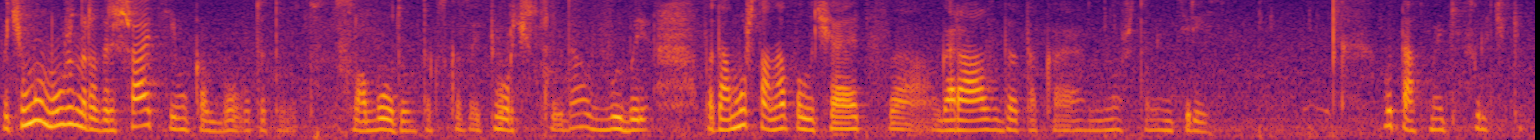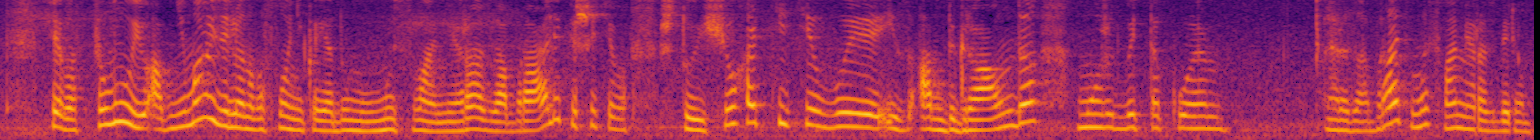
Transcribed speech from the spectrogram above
Почему нужно разрешать им как бы вот эту вот свободу, так сказать, творческую да, в выборе? Потому что она получается гораздо такая, ну что ли, интереснее. Вот так, мои кисульчики. Все, я вас целую, обнимаю зеленого слоника. Я думаю, мы с вами разобрали. Пишите, что еще хотите вы из андеграунда, может быть такое. разобрать, мы с вами разберем.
